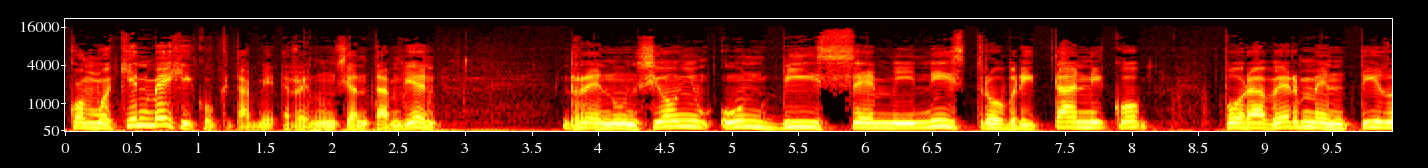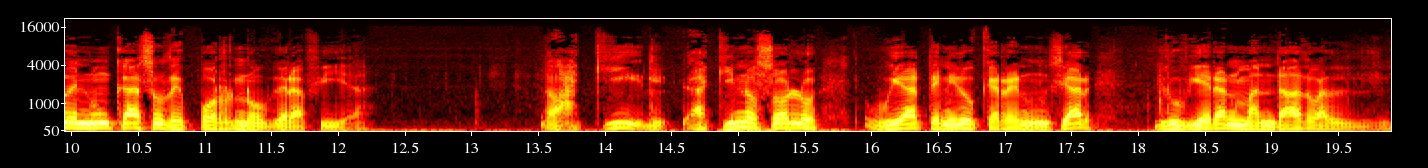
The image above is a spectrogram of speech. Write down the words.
como aquí en México, que también renuncian también. Renunció un viceministro británico por haber mentido en un caso de pornografía. No, aquí, aquí no solo hubiera tenido que renunciar, lo hubieran mandado al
